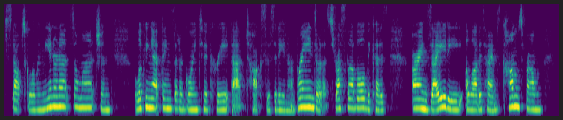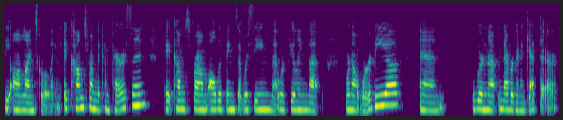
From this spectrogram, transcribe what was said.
stop scrolling the internet so much and looking at things that are going to create that toxicity in our brains or that stress level because our anxiety a lot of times comes from the online scrolling. It comes from the comparison. It comes from all the things that we're seeing that we're feeling that we're not worthy of and we're not never going to get there.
